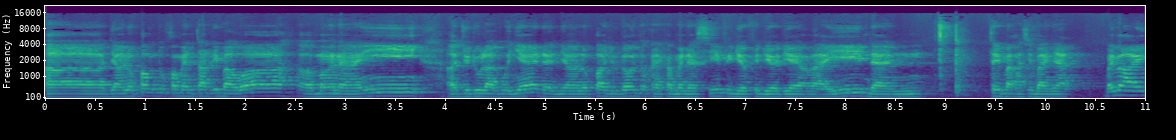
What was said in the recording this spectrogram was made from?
Uh, jangan lupa untuk komentar di bawah uh, mengenai uh, judul lagunya dan jangan lupa juga untuk rekomendasi video-video dia yang lain dan terima kasih banyak. Bye bye,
